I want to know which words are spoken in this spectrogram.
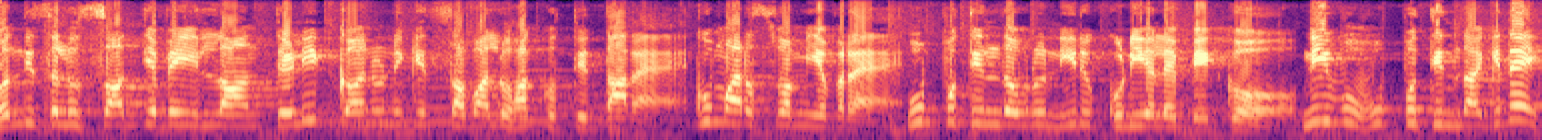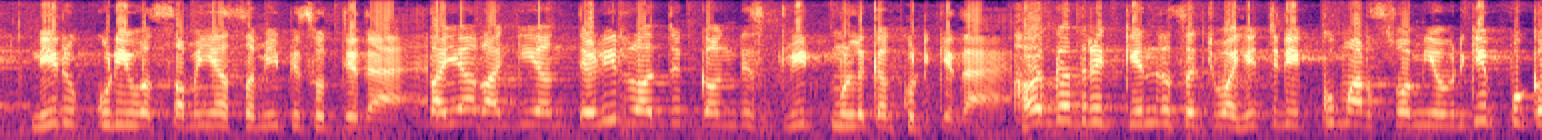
ಬಂಧಿಸಲು ಸಾಧ್ಯವೇ ಇಲ್ಲ ಅಂತೇಳಿ ಕಾನೂನಿಗೆ ಸವಾಲು ಹಾಕುತ್ತಿದ್ದಾರೆ. ಕುಮಾರಸ್ವಾಮಿ ಅವರೇ, ಉಪ್ಪು ತಿಂದವರು ನೀರು ಕುಡಿಯಲೇಬೇಕು. ನೀವು ಉಪ್ಪು ತಿಂದಾಗಿದೆ ನೀರು ಕುಡಿಯುವ ಸಮಯ ಸಮೀಪಿಸುತ್ತಿದೆ. ತಯಾರಾಗಿ ಅಂತೇಳಿ ರಾಜ್ಯ ಕಾಂಗ್ರೆಸ್ ಟ್ವೀಟ್ ಮೂಲಕ ಕುಟುಕಿದೆ. ಹಾಗಾದ್ರೆ ಕೇಂದ್ರ ಸಚಿವ ಎಚ್ ಡಿ ಕುಮಾರಸ್ವಾಮಿ ಅವರಿಗೆ ಪುಕ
